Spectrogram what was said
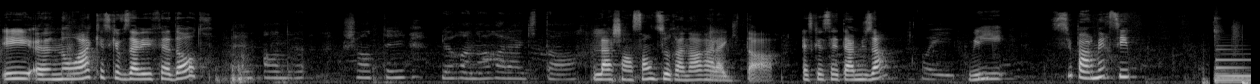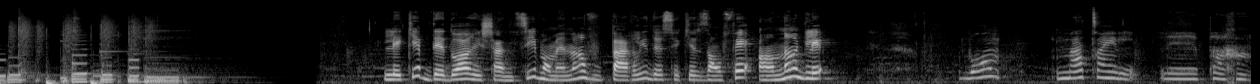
Et euh, Noah, qu'est-ce que vous avez fait d'autre? Chanté le renard à la guitare. La chanson du renard à la guitare. Est-ce que c'était amusant? Oui. Oui. Super, merci. L'équipe d'Edouard et Shanti vont maintenant vous parler de ce qu'ils ont fait en anglais. Bon matin, les parents.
